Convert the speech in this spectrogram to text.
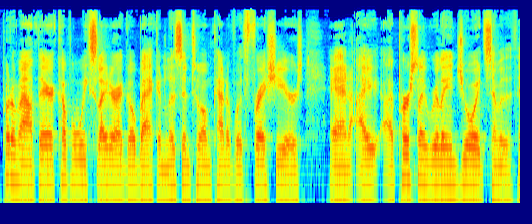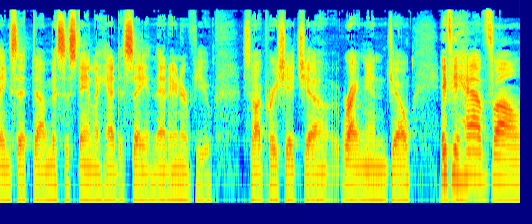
put them out there. A couple weeks later, I go back and listen to them kind of with fresh ears. And I, I personally really enjoyed some of the things that uh, Mrs. Stanley had to say in that interview. So I appreciate you writing in, Joe. If you have uh,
